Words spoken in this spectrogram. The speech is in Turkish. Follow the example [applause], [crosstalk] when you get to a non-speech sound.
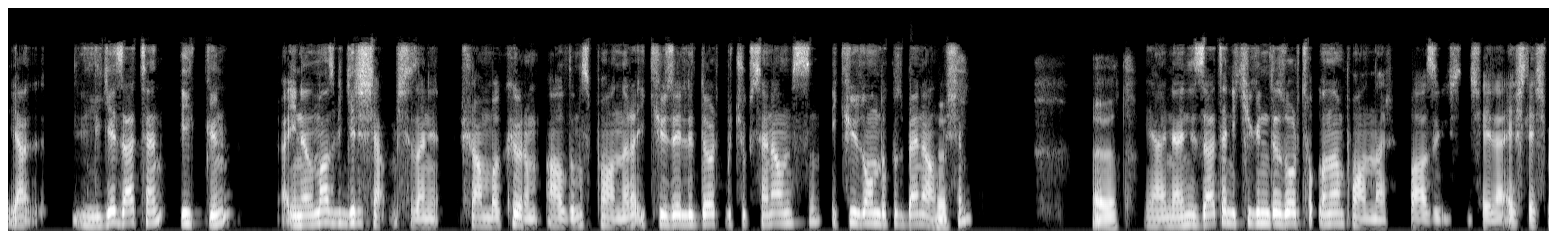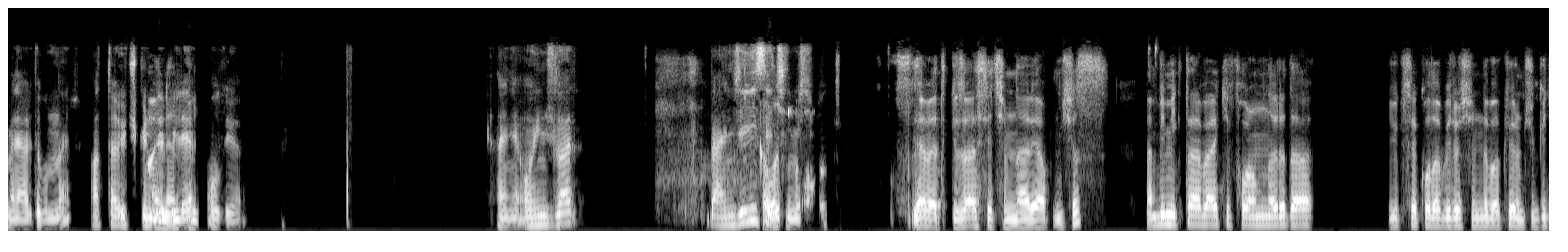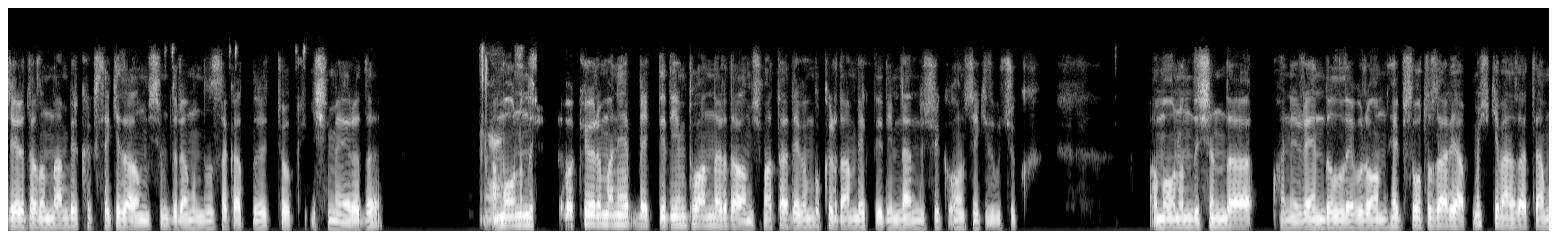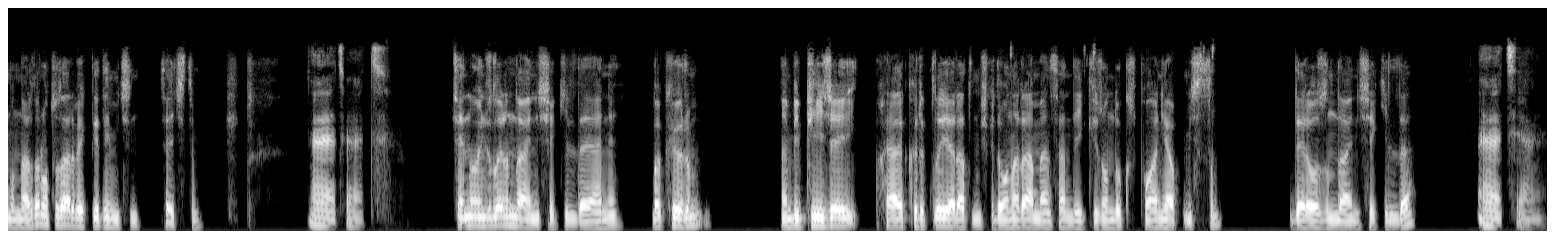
Ya lige zaten ilk gün ya inanılmaz bir giriş yapmışız. Hani şu an bakıyorum aldığımız puanlara 254,5 sen almışsın, 219 ben Evet. almışım. Evet. Yani hani zaten iki günde zor toplanan puanlar bazı şeyler, eşleşmelerde bunlar. Hatta üç günde Aynen bile oluyor. Hani oyuncular bence iyi seçilmiş. Evet, güzel seçimler yapmışız. Yani bir miktar belki formları da yüksek olabilir şimdi bakıyorum. Çünkü Jared Allen'dan 1.48 almışım. Drummond'un sakatlığı çok işime yaradı. Ama Evet, onun dışında bakıyorum hani hep beklediğim puanları da almışım. Hatta Devin Booker'dan beklediğimden düşük 18.5. Ama onun dışında hani Randall, LeBron hepsi 30'ar yapmış ki ben zaten bunlardan 30'ar beklediğim için seçtim. evet, evet. Senin oyuncuların da aynı şekilde yani. Bakıyorum hani bir PJ hayal kırıklığı yaratmış. Bir de ona rağmen sen de 219 puan yapmışsın. DeRozan da aynı şekilde. Evet yani.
